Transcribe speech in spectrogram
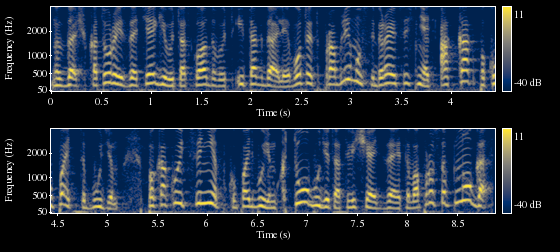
на сдачу которой затягивают, откладывают и так далее. Вот эту проблему собираются снять. А как покупать-то будем? По какой цене покупать будем? Кто будет отвечать за это? Вопросов много.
